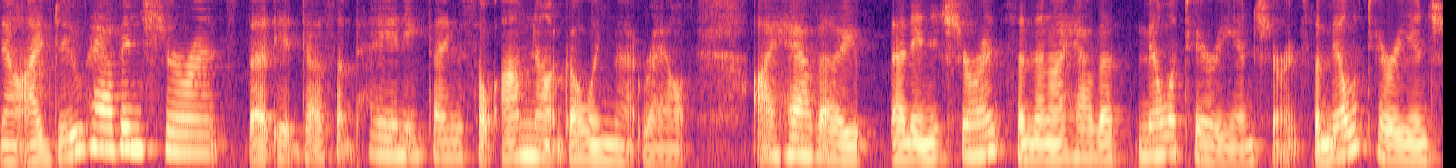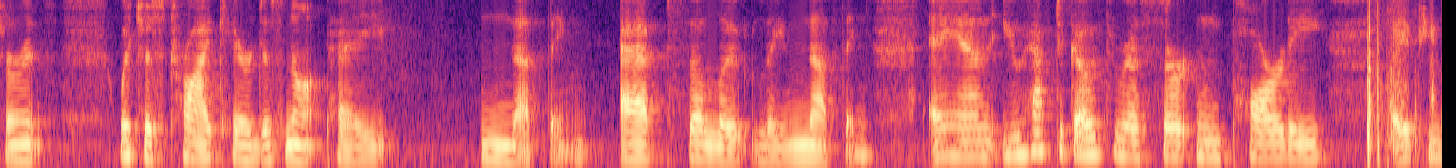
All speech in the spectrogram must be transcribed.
Now, I do have insurance, but it doesn't pay anything, so I'm not going that route. I have a an insurance, and then I have a military insurance. The military insurance, which is TRICARE, does not pay nothing absolutely nothing. And you have to go through a certain party if you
